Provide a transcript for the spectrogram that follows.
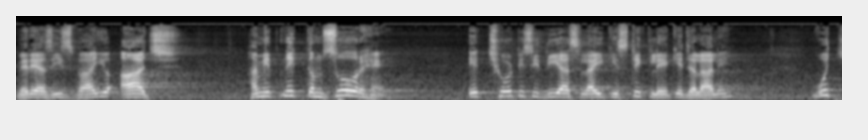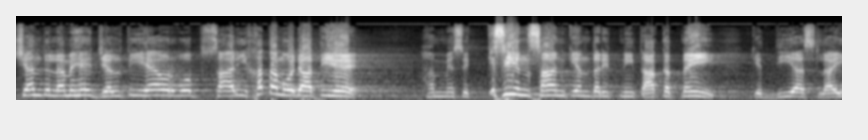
میرے عزیز بھائیو، آج ہم اتنے کمزور ہیں، ایک چھوٹی سی دیا سلائی کی سٹک لے کے جلا لیں۔ وہ چند لمحے جلتی ہے اور وہ ساری ختم ہو جاتی ہے۔ ہم میں سے کسی انسان کے اندر اتنی طاقت نہیں کہ دیا سلائی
